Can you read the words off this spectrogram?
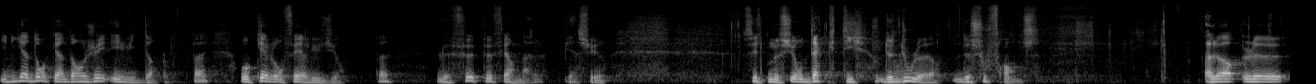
Il y a donc un danger évident auquel on fait allusion. Le feu peut faire mal, bien sûr. Cette notion d'acti, de douleur, de souffrance. Alors, euh,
